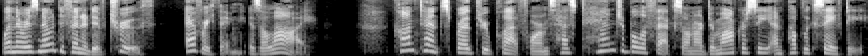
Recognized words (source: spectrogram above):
When there is no definitive truth, everything is a lie. Content spread through platforms has tangible effects on our democracy and public safety.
